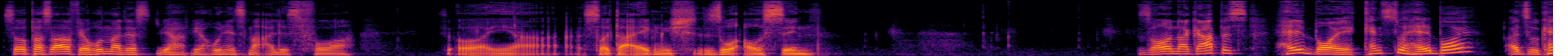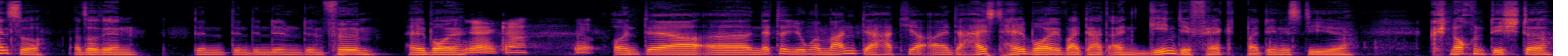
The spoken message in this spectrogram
So, pass auf, wir holen mal das, wir, wir holen jetzt mal alles vor. So, ja, es sollte eigentlich so aussehen. So, und da gab es Hellboy. Kennst du Hellboy? Also, kennst du? Also den, den, den, den, den, den Film Hellboy. Ja, klar. Ja. Und der äh, nette junge Mann, der hat hier ein, der heißt Hellboy, weil der hat einen Gendefekt, bei dem ist die Knochendichte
